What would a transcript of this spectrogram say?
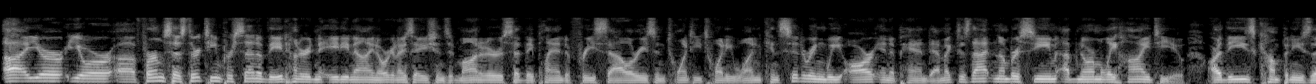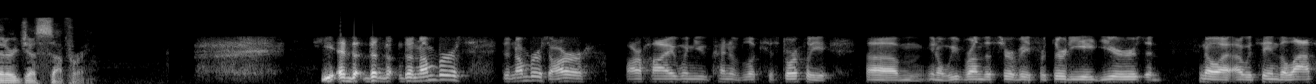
Uh, your your uh, firm says 13% of the 889 organizations it monitors said they plan to freeze salaries in 2021. Considering we are in a pandemic, does that number seem abnormally high to you? Are these companies that are just suffering? Yeah, the, the, the numbers the numbers are are high when you kind of look historically. Um, you know, we've run the survey for 38 years, and you know, I, I would say in the last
